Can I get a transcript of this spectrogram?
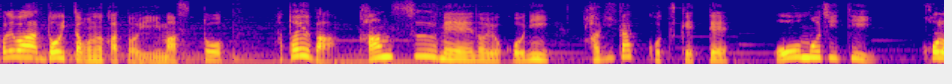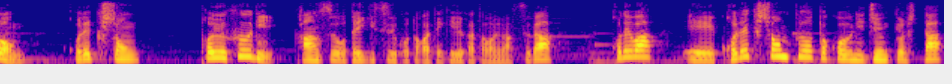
これはどういったものかと言いますと、例えば関数名の横に鍵括弧つけて大文字 t コロンコレクションというふうに関数を定義することができるかと思いますが、これはえー、コレクションプロトコルに準拠した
